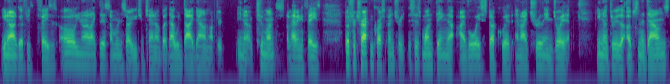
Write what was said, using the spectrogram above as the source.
You know, I'd go through phases. Oh, you know, I like this. I'm going to start a YouTube channel, but that would die down after you know two months of having a phase. But for track and cross country, this is one thing that I've always stuck with, and I truly enjoy it. You know, through the ups and the downs,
